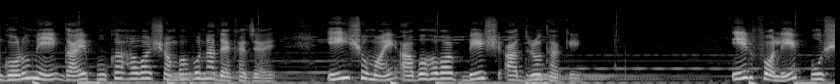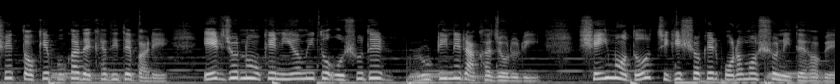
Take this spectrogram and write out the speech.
গরমে গায়ে পোকা হওয়ার সম্ভাবনা দেখা যায়। এই সময় আবহাওয়া বেশ আর্দ্র থাকে। এর ফলে পোষ্যের ত্বকে পোকা দেখা দিতে পারে। এর জন্য ওকে নিয়মিত ওষুধের রুটিনে রাখা জরুরি। সেই মতো চিকিৎসকের পরামর্শ নিতে হবে।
